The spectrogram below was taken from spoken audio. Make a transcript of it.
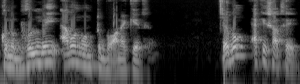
কোনো ভুল নেই, এমন মন্তব্য অনেকের। এবং একই সাথে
